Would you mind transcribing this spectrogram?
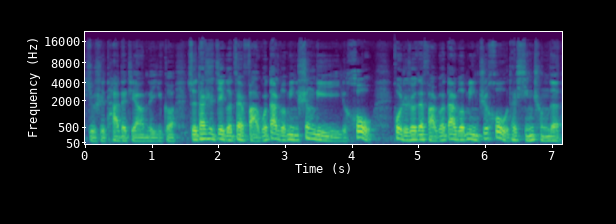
就是他的这样的一个，所以他是这个在法国大革命胜利以后，或者说在法国大革命之后，它形成的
